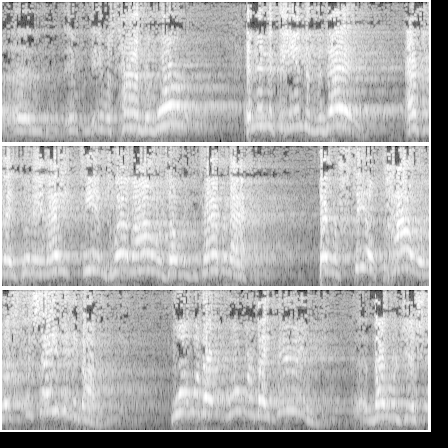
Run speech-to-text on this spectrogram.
Uh, it, it was time to work. And then at the end of the day, after they put in 8, 10, 12 hours over the tabernacle, they were still powerless to save anybody. What were they, what were they doing? They were just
